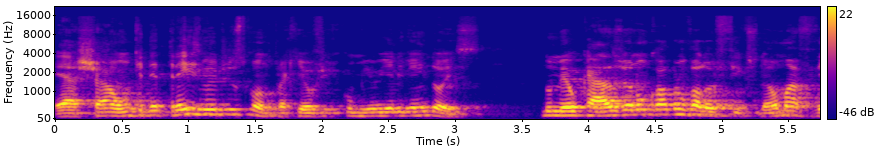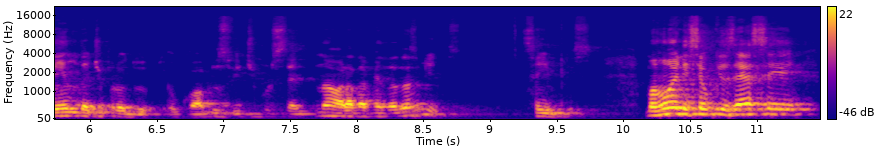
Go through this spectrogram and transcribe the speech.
É achar um que dê 3 mil de desconto, para que eu fique com mil e ele ganhe dois. No meu caso, eu não cobro um valor fixo, não é uma venda de produto. Eu cobro os 20% na hora da venda das milhas. Simples. Marrone, se eu quisesse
